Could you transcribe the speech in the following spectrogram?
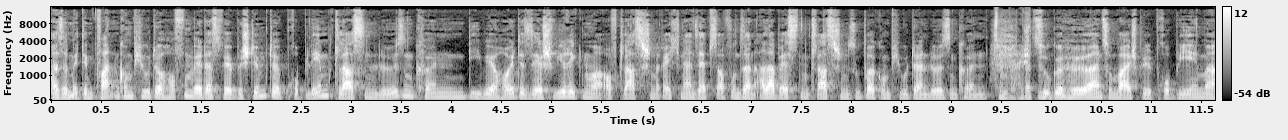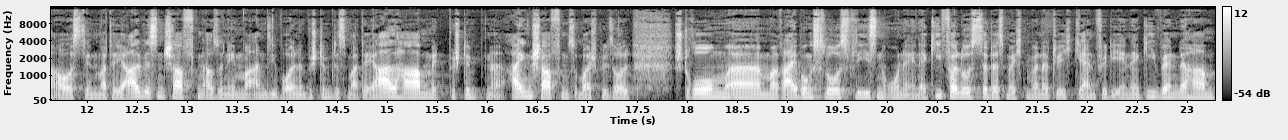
Also mit dem Quantencomputer hoffen wir, dass wir bestimmte Problemklassen lösen können, die wir heute sehr schwierig nur auf klassischen Rechnern, selbst auf unseren allerbesten klassischen Supercomputern lösen können. Dazu gehören zum Beispiel Probleme aus den Materialwissenschaften. Also nehmen wir an, Sie wollen ein bestimmtes Material haben mit bestimmten Eigenschaften. Zum Beispiel soll Strom ähm, reibungslos fließen ohne Energieverluste. Das möchten wir natürlich gern für die Energiewende haben.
